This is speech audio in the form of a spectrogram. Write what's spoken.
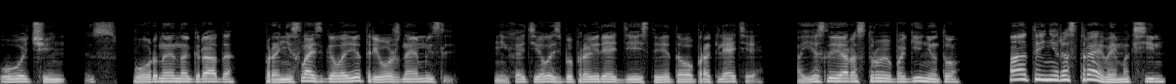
Очень спорная награда. Пронеслась в голове тревожная мысль. Не хотелось бы проверять действие этого проклятия. А если я расстрою богиню, то... «А ты не расстраивай, Максим»,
